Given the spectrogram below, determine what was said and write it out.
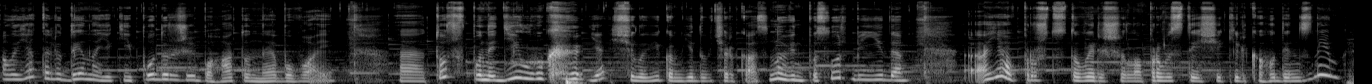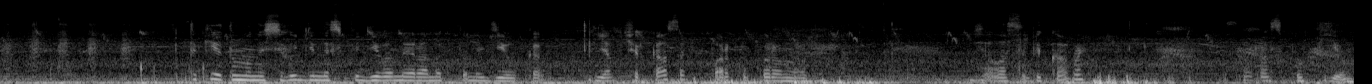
Але я та людина, якій подорожей багато не буває. Е, Тож в понеділок я з чоловіком їду в Черкас. Ну, він по службі їде, а я просто вирішила провести ще кілька годин з ним. Такий от у мене сьогодні несподіваний ранок понеділка. Я в Черкасах в парку перемоги. Взяла собі кави. Зараз поп'ю.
